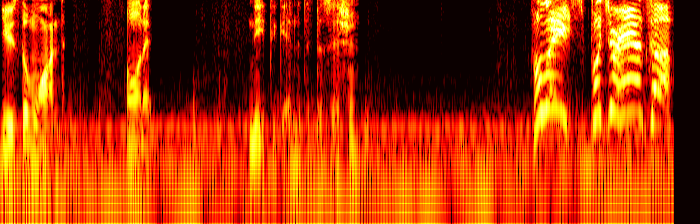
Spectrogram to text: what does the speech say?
Use the wand. On it. Need to get into position. Police! Put your hands up!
